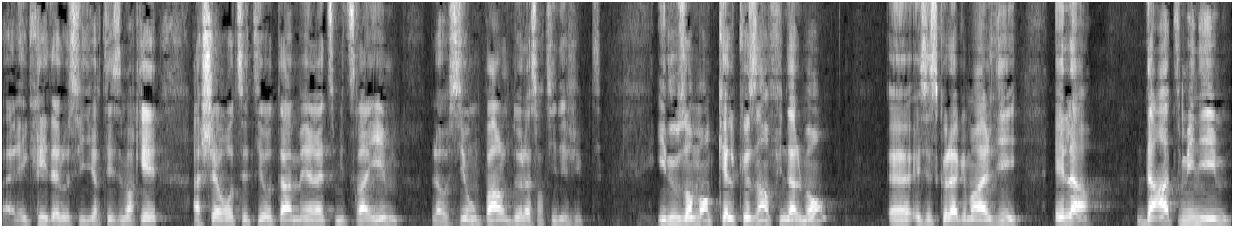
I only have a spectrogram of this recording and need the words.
Bah, elle est écrite, elle aussi. Yerti, c'est marqué, Asher Otseti Otam Eretz Mitzraim. Là aussi, on parle de la sortie d'Égypte. Il nous en manque quelques-uns, finalement, euh, et c'est ce que la Gemara, elle dit. Et là, Da'at Minim,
